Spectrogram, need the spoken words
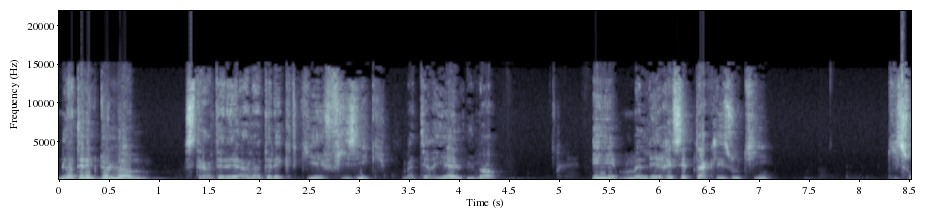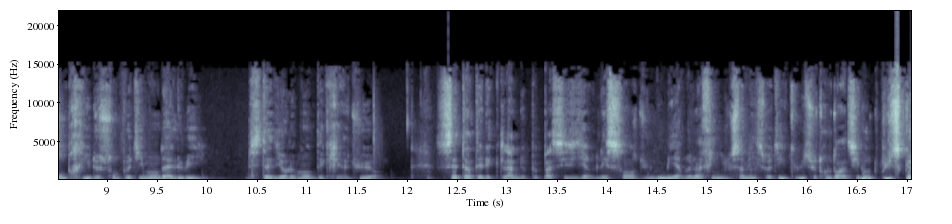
l'intellect de l'homme, c'est un, intellect qui est physique, matériel, humain, et les réceptacles, les outils qui sont pris de son petit monde à lui, c'est-à-dire le monde des créatures, cet intellect-là ne peut pas saisir l'essence d'une lumière de l'infini, du Saint soit-il, qui lui se trouve dans Hatzilut, puisque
